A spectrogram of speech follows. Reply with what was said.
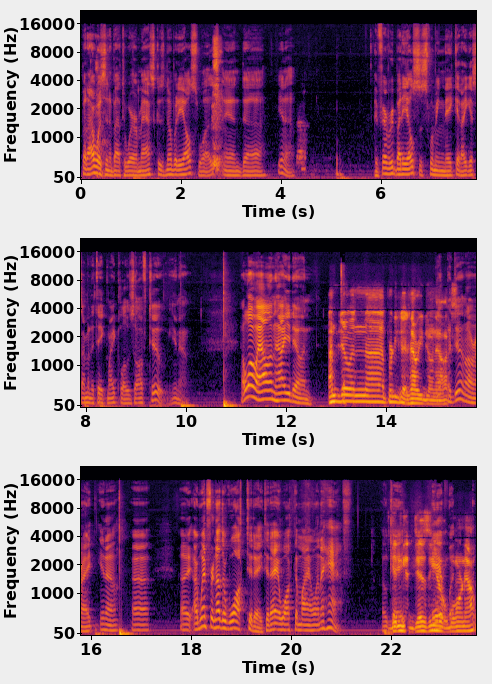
But I wasn't about to wear a mask because nobody else was. And, uh, you know, if everybody else is swimming naked, I guess I'm going to take my clothes off too, you know. Hello, Alan. How you doing? I'm doing uh, pretty good. How are you doing, Alex? I'm doing all right. You know, uh, I, I went for another walk today. Today I walked a mile and a half. Okay. Didn't get dizzy or worn out?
